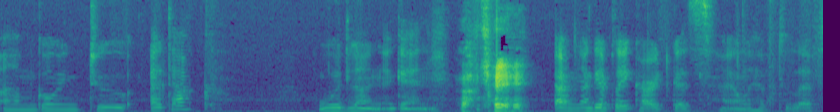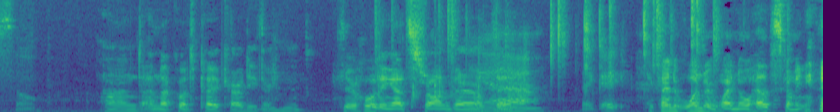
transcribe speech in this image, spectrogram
I'm going to attack Woodland again. Okay. I'm not gonna play card because I only have two left. So. And I'm not going to play a card either. Mhm. They're holding out strong there, aren't Yeah. Like I. they? They're kind of wondering why no help's coming.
